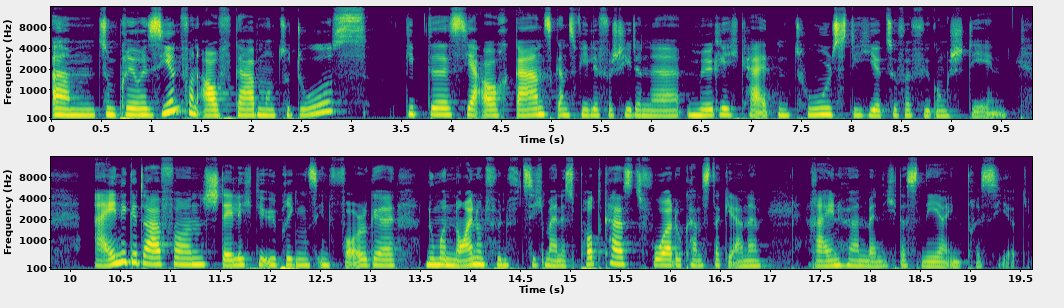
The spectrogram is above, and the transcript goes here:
Ähm, zum Priorisieren von Aufgaben und To-Dos gibt es ja auch ganz, ganz viele verschiedene Möglichkeiten, Tools, die hier zur Verfügung stehen. Einige davon stelle ich dir übrigens in Folge Nummer 59 meines Podcasts vor. Du kannst da gerne reinhören, wenn dich das näher interessiert.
